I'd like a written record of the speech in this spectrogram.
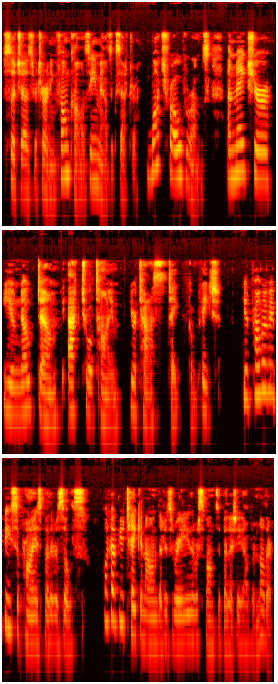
such as returning phone calls, emails, etc. Watch for overruns and make sure you note down the actual time your tasks take complete. You'd probably be surprised by the results. What have you taken on that is really the responsibility of another?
